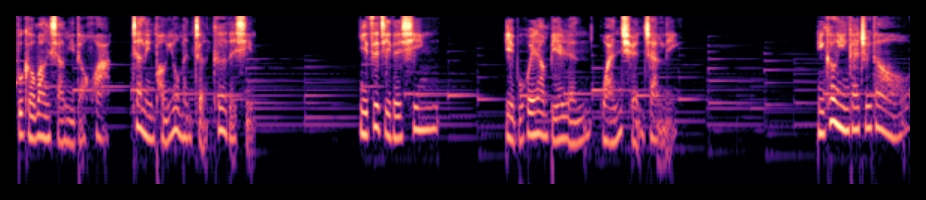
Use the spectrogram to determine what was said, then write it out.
不可妄想你的话占领朋友们整个的心。你自己的心，也不会让别人完全占领。你更应该知道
